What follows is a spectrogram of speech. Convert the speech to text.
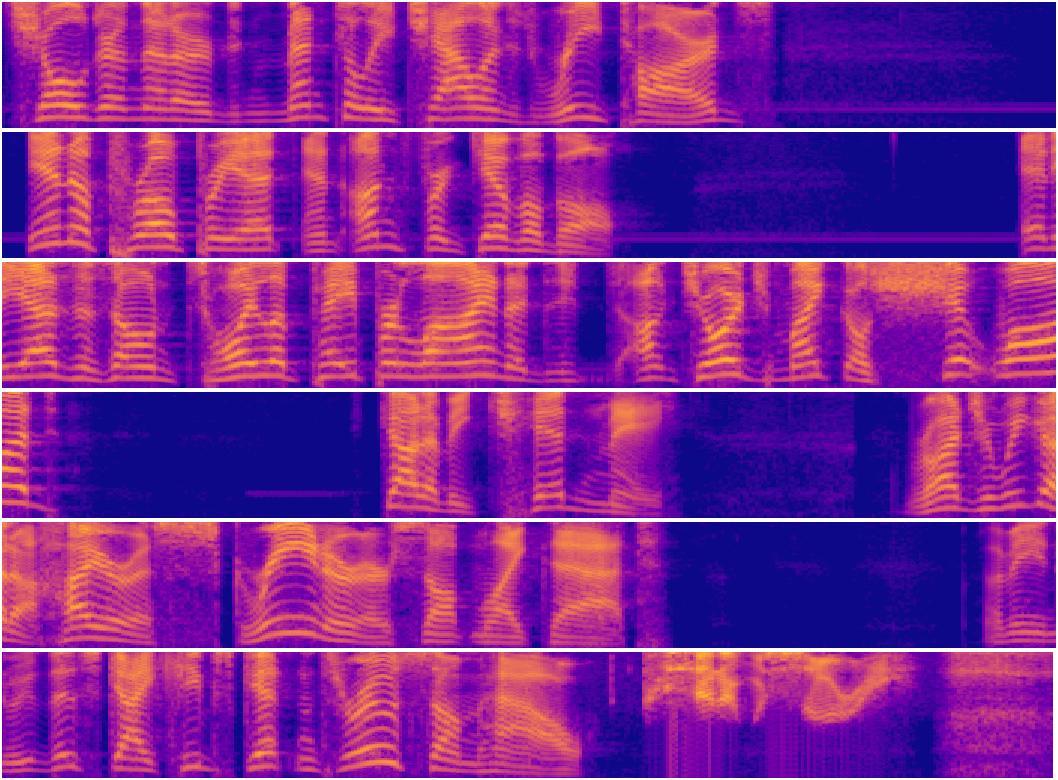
children that are mentally challenged retards. Inappropriate and unforgivable. And he has his own toilet paper line. Uh, George Michael Shitwad? Gotta be kidding me. Roger, we got to hire a screener or something like that. I mean, this guy keeps getting through somehow. I said I was sorry.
